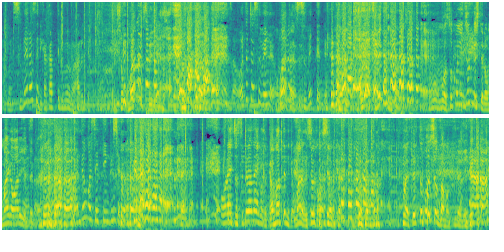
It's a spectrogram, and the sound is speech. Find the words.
まあ滑らせにかかってる部分はあるけどね。でしょ？お前らが滑り台でしょそう俺たちは滑りだよお前らが滑ってんだよ。俺は滑ってるからもうもうそこに準備してるお前が悪いよ全部なんでお前セッティングしてるの？俺ちょっと滑らないこと頑張ってんだけどお前ら後ろから押してるんだよお前セットポジションだもん常に。だ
